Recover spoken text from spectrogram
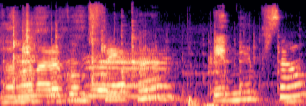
Da maneira como seca, é a minha impressão?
